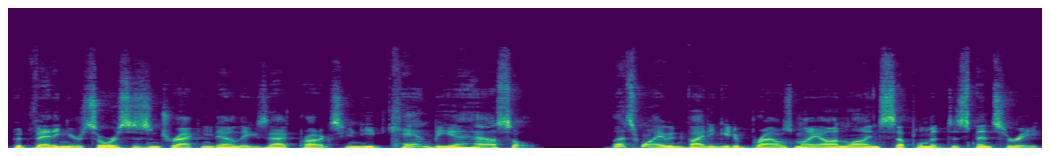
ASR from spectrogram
But vetting your sources and tracking down the exact products you need can be a hassle. That's why I'm inviting you to browse my online supplement dispensary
